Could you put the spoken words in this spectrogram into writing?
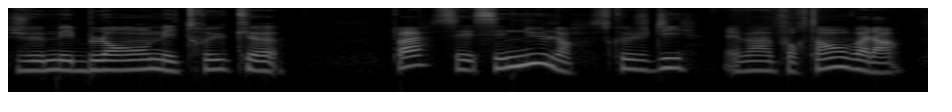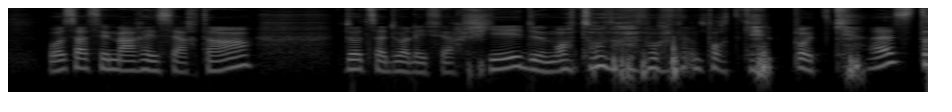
je mes blancs, mes trucs euh, vois, c'est c'est nul ce que je dis. Et ben pourtant voilà. Bon, ça fait marrer certains. D'autres, ça doit les faire chier de m'entendre pour n'importe quel podcast.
